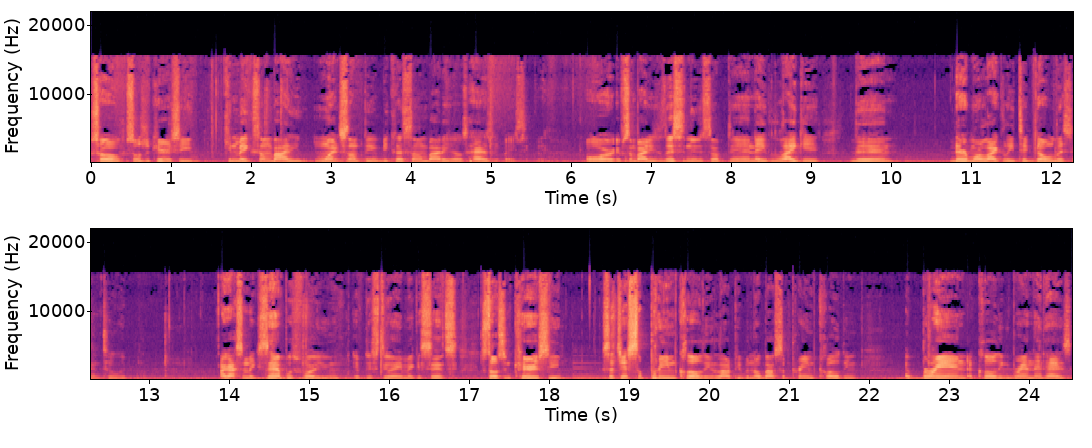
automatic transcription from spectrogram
So social currency can make somebody want something because somebody else has it basically. Or if somebody's listening to something and they like it, then they're more likely to go listen to it. I got some examples for you if this still ain't making sense. Social currency such as Supreme Clothing. A lot of people know about Supreme Clothing, a brand, a clothing brand that has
